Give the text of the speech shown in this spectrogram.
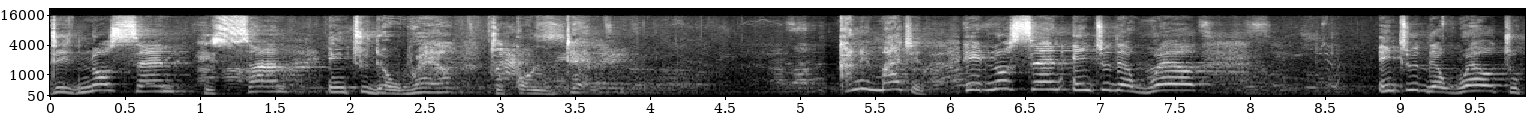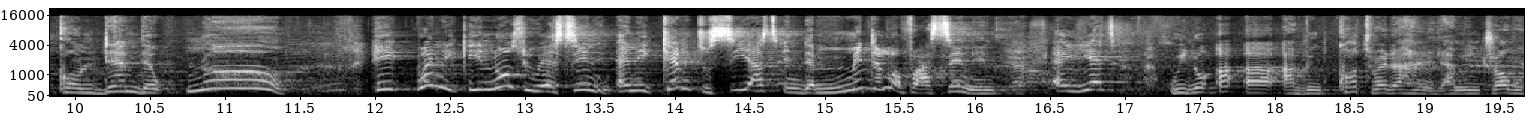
did not send his son into the well to condemn. Can you imagine? He did not send into the well into the well to condemn the no. He when he, he knows we were sinning and he came to see us in the middle of our sinning, and yet we know uh, uh, I've been caught red-handed. I'm in trouble.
